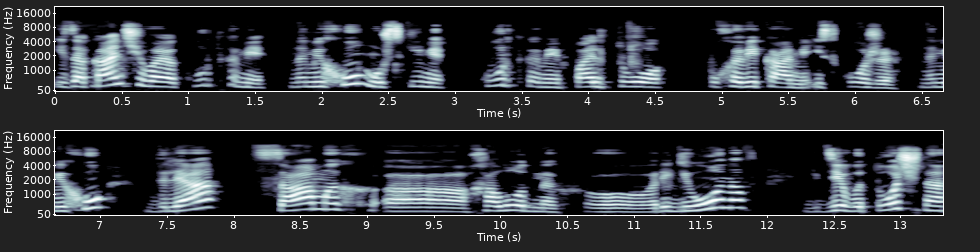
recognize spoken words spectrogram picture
и заканчивая куртками на меху, мужскими куртками, пальто, пуховиками из кожи на меху для самых э, холодных э, регионов, где вы точно,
